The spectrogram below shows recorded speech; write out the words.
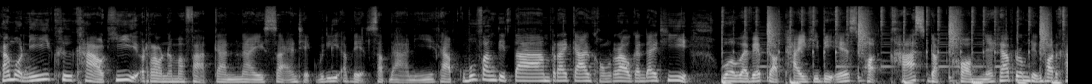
ทั้งหมดนี้คือข่าวที่เรานำมาฝากกันใน Science Tech Weekly Update สัปดาห์นี้ครับ คุณผู้ฟังติดตามรายการของเรากันได้ที่ www.thaipbspodcast.com นะครับ รวมถึงพอดแค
